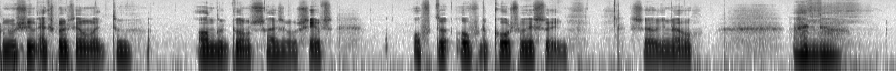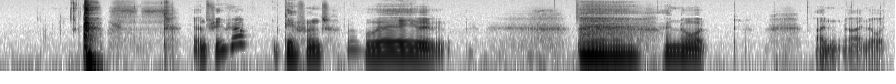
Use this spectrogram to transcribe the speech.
the dream experts have make to undergone sizable shifts of the over the course of history. So you know, and uh, and dreams are different, way, way uh, I know what. I, I know what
